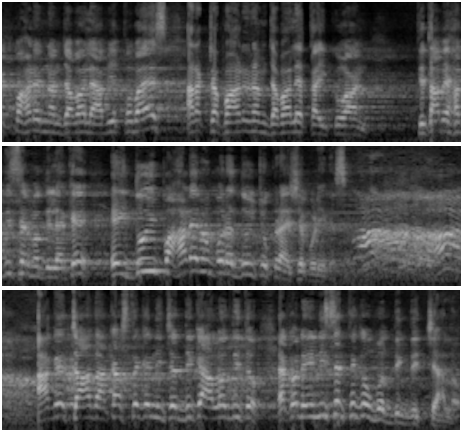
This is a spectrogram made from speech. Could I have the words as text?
এক পাহাড়ের নাম জাবালে আবি কোবায়েস আর একটা পাহাড়ের নাম জাবালে কাইকুয়ান। কিতাবে, হাদিসের মধ্যে লেখে, এই দুই পাহাড়ের উপরে দুই টুকরা এসে পড়ে গেছে। আগে চাঁদ আকাশ থেকে নিচের দিকে আলো দিত, এখন এই নিচের থেকে উপর দিক দিচ্ছে আলো।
